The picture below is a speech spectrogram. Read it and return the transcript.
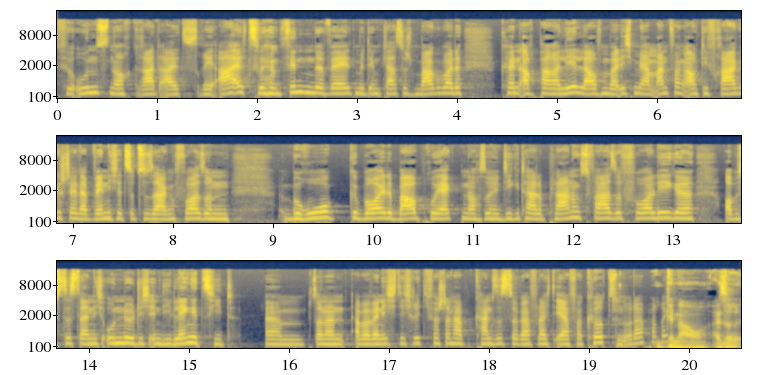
für uns noch gerade als real zu empfindende Welt mit dem klassischen Baugebäude können auch parallel laufen, weil ich mir am Anfang auch die Frage gestellt habe, wenn ich jetzt sozusagen vor so ein Bürogebäudebauprojekt noch so eine digitale Planungsphase vorlege, ob es das dann nicht unnötig in die Länge zieht. Ähm, sondern, aber wenn ich dich richtig verstanden habe, kannst du es sogar vielleicht eher verkürzen, oder, Patrick? Genau. Also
